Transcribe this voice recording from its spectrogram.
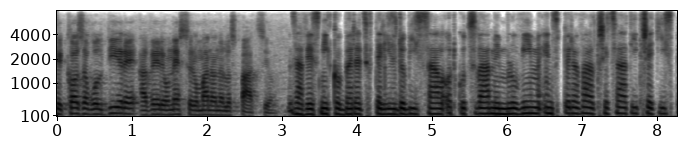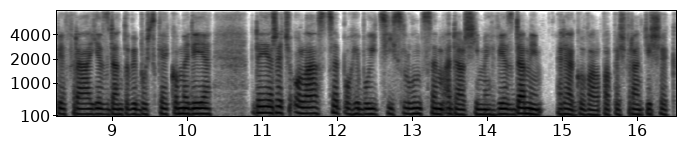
che cosa vuol dire avere un essere umano nello spazio. Závěsný koberec, který zdobí sál, odkud s vámi mluvím, inspiroval 33. zpěv ráje z Dantovy božské komedie, kde je řeč o lásce pohybující sluncem a dalšími hvězdami, reagoval papež František.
